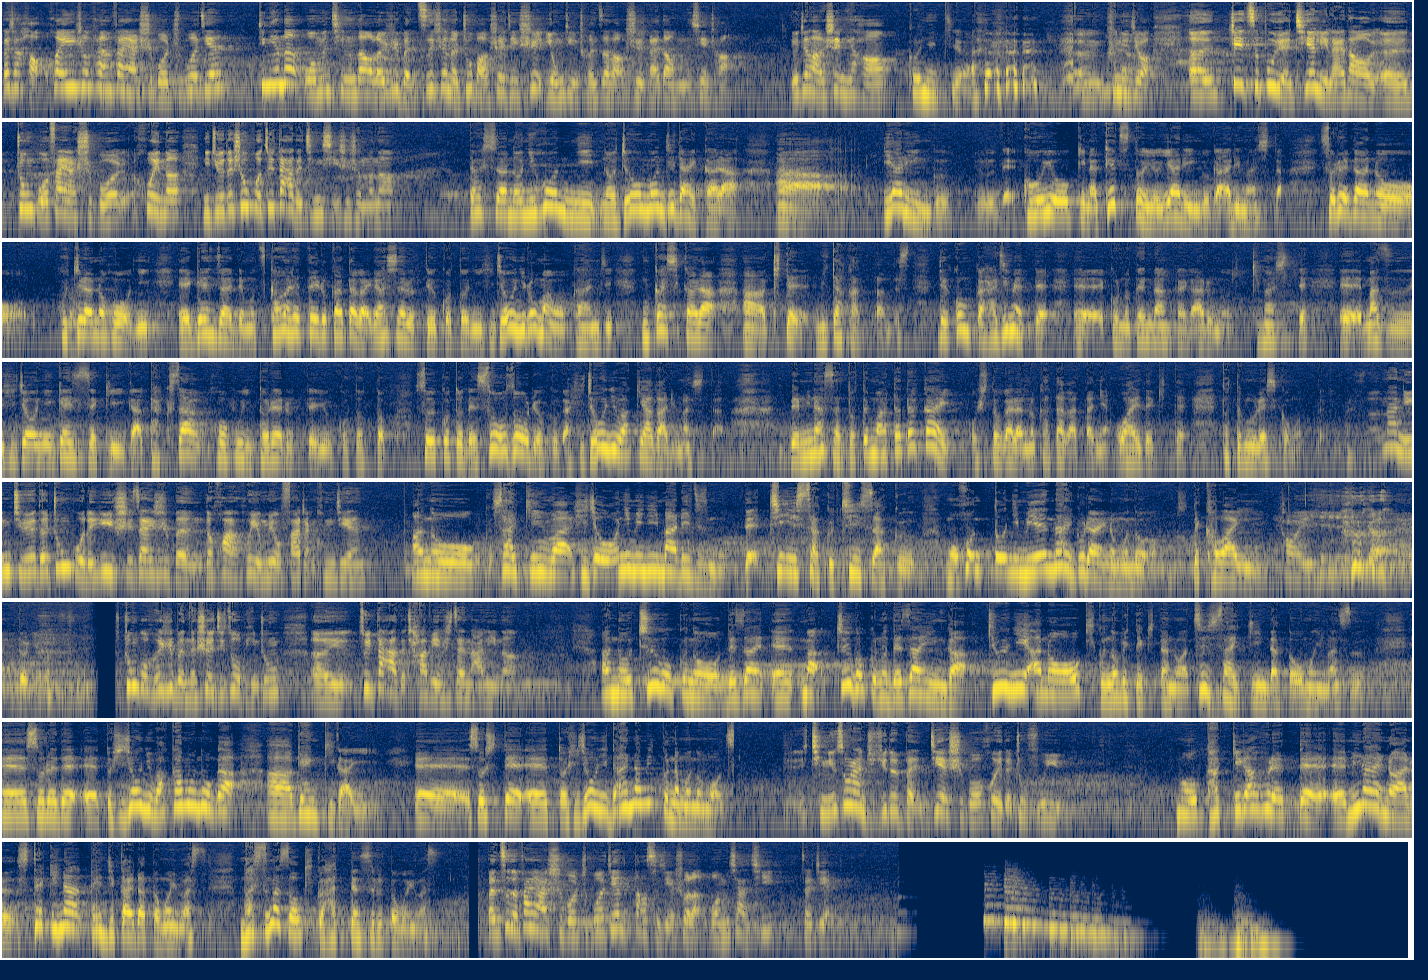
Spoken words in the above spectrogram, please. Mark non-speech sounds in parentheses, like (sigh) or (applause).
大家好，欢迎收看泛亚世博直播间。今天呢，我们请到了日本资深的珠宝设计师永井纯子老师来到我们的现场。牛津老师你好，こんにちは。嗯，こんにちは。嗯，这次不远千里来到呃中国泛亚世博会呢，你觉得收获最大的惊喜是什么呢？私あの日本にの縄文時代から、あ、イヤリングでこういう大きなというイヤリングがありました。それがあの。こちらの方に、え現在でも使われている方がいらっしゃるということに非常にロマンを感じ昔からあ来てみたかったんですで今回初めて、えこの展覧会があるのに来まして、えまず非常に原石がたくさん豊富に取れるっていうこととそういうことで想像力が非常に湧き上がりましたで皆さんとても温かいお人柄の方々にお会いできてとても嬉しく思っております那您觉得中国的玉石在日本的话，会有没有发展空间？あの最近は非常にミニマリズムで小さく小さくもう本当に見えないぐらいのもので可愛い。可愛い。(laughs) (laughs) 中国和日本的设计作品中，呃，最大的差别是在哪里呢？あの中国のデザイン、えー、まあ、中国のデザインが急にあの大きく伸びてきたのはつい最近だと思います、えー、それで、えーと、非常に若者があ元気がいい、えー、そして、えーと、非常にダイナミックなものも请您送上几句对本届世博会的祝福语もう活気があふれて、えー、未来のある素敵な展示会だと思いますますます大きく発展すると思います本次的泛亚直播直播间到此结束了，我们下期再见。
